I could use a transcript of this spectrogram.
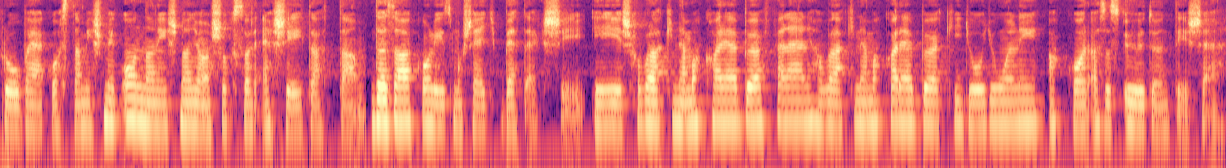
próbálkoztam, és még onnan is nagyon sokszor esélyt adtam. De az alkoholizmus egy betegség, és ha valaki nem akar ebből felállni, ha valaki valaki nem akar ebből kigyógyulni, akkor az az ő döntése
